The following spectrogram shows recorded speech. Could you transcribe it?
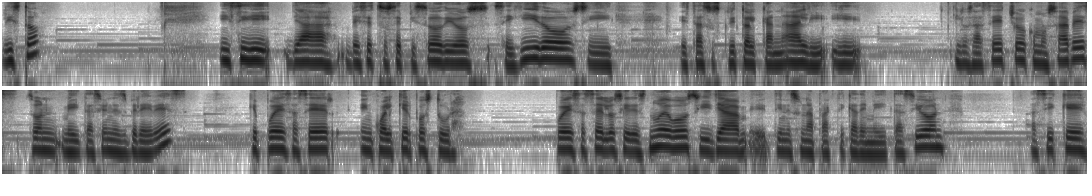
¿Listo? Y si ya ves estos episodios seguidos y estás suscrito al canal y, los has hecho, como sabes, son meditaciones breves que puedes hacer en cualquier postura. Puedes hacerlo si eres nuevo, si ya eh, tienes una práctica de meditación. Así que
